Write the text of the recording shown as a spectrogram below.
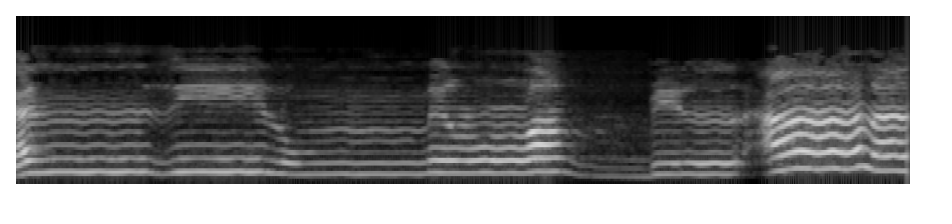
تنزيل من رب العالمين.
